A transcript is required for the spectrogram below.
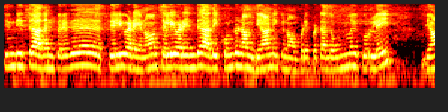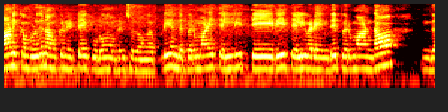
சிந்தித்து அதன் பிறகு தெளிவடையணும். தெளிவடைந்து அதை கொண்டு நாம் தியானிக்கணும். அப்படிப்பட்ட அந்த உண்மை பொருளை தியானிக்கும் பொழுது நமக்கு நிட்டை கூடும் அப்படின்னு சொல்லுவாங்க. அப்படி அந்த பெருமானை தெள்ளி தேறி தெளிவடைந்து பெருமான் தான் இந்த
